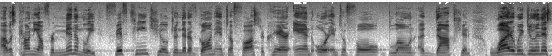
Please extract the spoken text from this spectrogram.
I was counting out for minimally 15 children that have gone into foster care and or into full-blown adoption. Why are we doing this?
